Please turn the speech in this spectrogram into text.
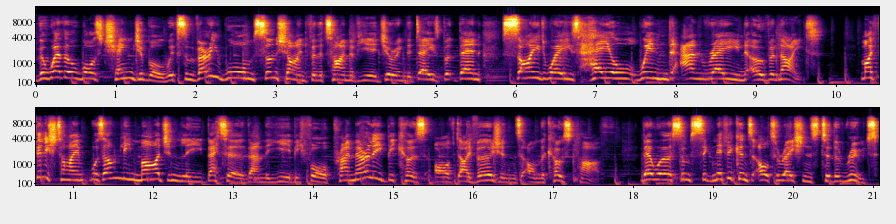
The weather was changeable with some very warm sunshine for the time of year during the days, but then sideways hail, wind, and rain overnight. My finish time was only marginally better than the year before, primarily because of diversions on the coast path. There were some significant alterations to the route,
